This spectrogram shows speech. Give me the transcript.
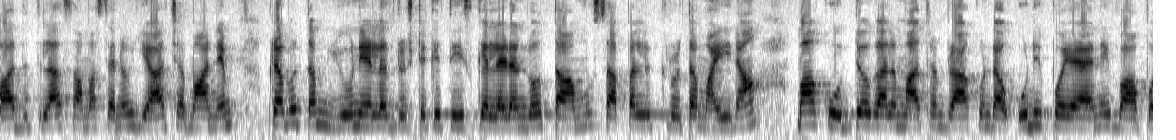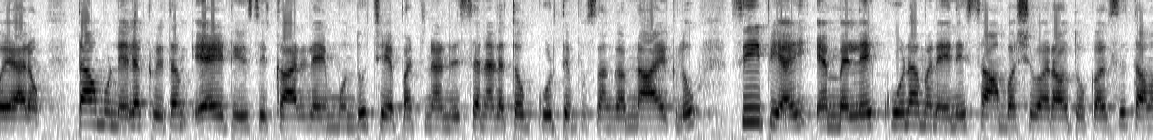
బాధితుల సమస్యను యాజమాన్యం ప్రభుత్వం యూనియన్ల దృష్టికి తీసుకెళ్ళడంలో తాము సఫలీకృతం అయినా మాకు ఉద్యోగాలు మాత్రం రాకుండా ఊడిపోయాయని వాపోయారు. తాము నెల క్రితం ఏఐటీసీ కార్యాలయం ముందు చేపట్టిన నిరసనలతో గుర్తింపు సంఘం నాయకులు సిపిఐ ఎమ్మెల్యే కూనమనేని సాంబశివరావుతో కలిసి తమ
